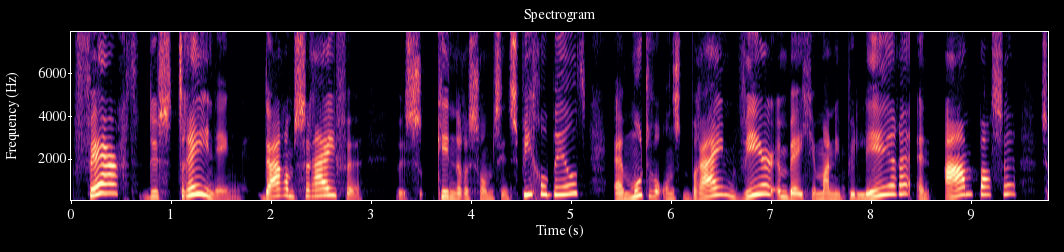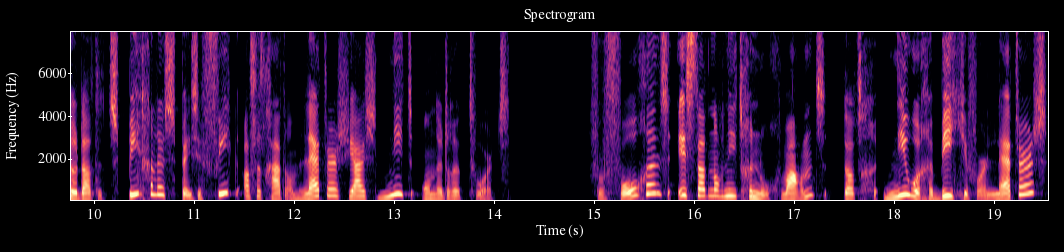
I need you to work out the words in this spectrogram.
vergt dus training. Daarom schrijven kinderen soms in spiegelbeeld en moeten we ons brein weer een beetje manipuleren en aanpassen, zodat het spiegelen specifiek als het gaat om letters juist niet onderdrukt wordt. Vervolgens is dat nog niet genoeg, want dat nieuwe gebiedje voor letters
